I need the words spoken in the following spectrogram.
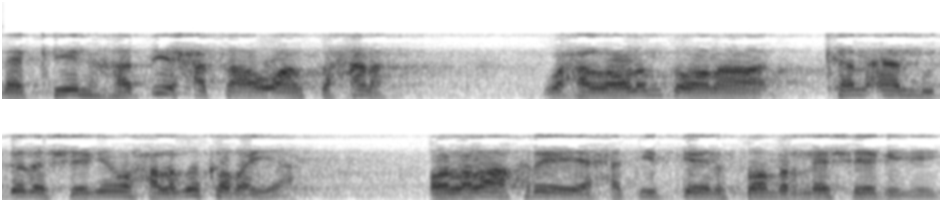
Laakiin haddii xataa uu ansaxana waxaa la odhan doonaa kan aan muddada sheegin waxaa lagu kabayaa oo lala akriyaya xadiidkeenu soo marnee sheegayay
